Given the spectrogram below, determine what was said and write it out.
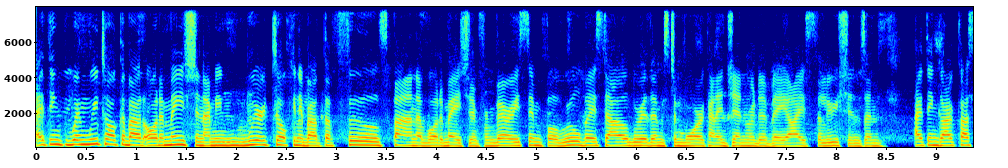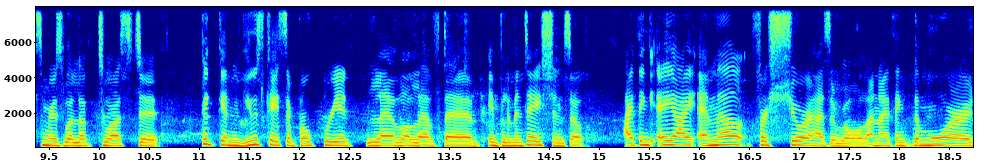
I think when we talk about automation, I mean, we're talking about the full span of automation from very simple rule based algorithms to more kind of generative AI solutions. And I think our customers will look to us to pick an use case appropriate level of the implementation. So I think AI ML for sure has a role. And I think the more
